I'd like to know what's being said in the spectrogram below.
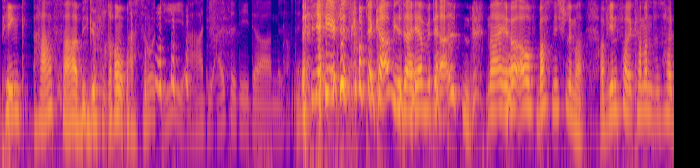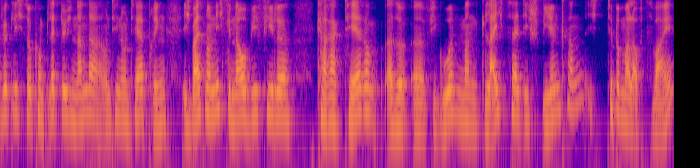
pink haarfarbige Frau. Ach so, die, ah, die alte, die da mit auf den. ja, jetzt kommt der Kamil daher mit der alten. Nein, hör auf, mach's nicht schlimmer. Auf jeden Fall kann man das halt wirklich so komplett durcheinander und hin und her bringen. Ich weiß noch nicht genau, wie viele Charaktere, also äh, Figuren man gleichzeitig spielen kann. Ich tippe mal auf zwei,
